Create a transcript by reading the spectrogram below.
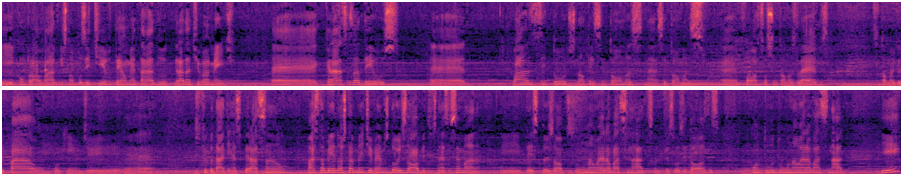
e comprovados que estão positivos tem aumentado gradativamente. É, graças a Deus, é, quase todos não têm sintomas, né, sintomas é, fortes ou sintomas leves, sintoma gripal, um pouquinho de é, dificuldade de respiração mas também nós também tivemos dois óbitos nessa semana. E desses dois óbitos, um não era vacinado. São pessoas idosas, contudo, um não era vacinado. E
